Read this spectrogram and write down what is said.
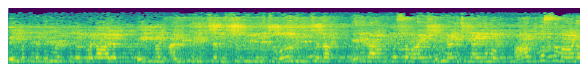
ദൈവത്തിന്റെ തിരുവെടുപ്പുകൾ പ്രകാരം ദൈവം അനുഗ്രഹിച്ച് വിശുദ്ധീകരിച്ച് വേർതിരിച്ചത് ഏഴാം ദിവസമായ ശനിയാഴ്ചയായിരുന്നു. ആ ദിവസമാണ്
